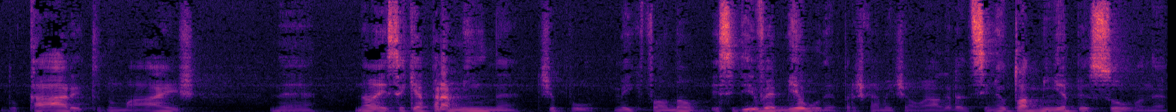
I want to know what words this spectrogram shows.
Do cara e tudo mais, né? Não, esse aqui é para mim, né? Tipo, meio que falando, não, esse livro é meu, né? Praticamente é um agradecimento à minha pessoa, né?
